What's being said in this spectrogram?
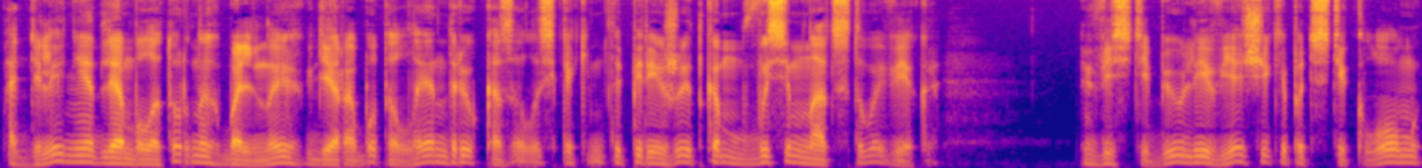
Отделение для амбулаторных больных, где работал Эндрю, казалось каким-то пережитком XVIII века — в вестибюле в ящике под стеклом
